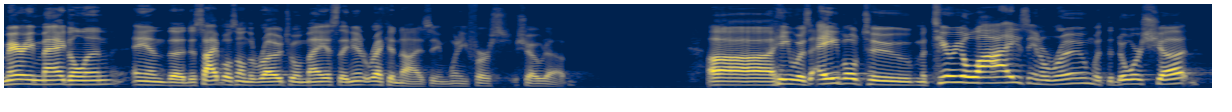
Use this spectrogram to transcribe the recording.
Mary Magdalene and the disciples on the road to Emmaus, they didn't recognize him when he first showed up. Uh, he was able to materialize in a room with the door shut,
